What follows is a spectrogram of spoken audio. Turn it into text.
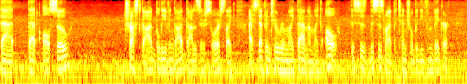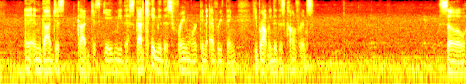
that that also trust God, believe in God, God is their source. Like I step into a room like that and I'm like, oh, this is this is my potential, but even bigger. And, and God just God just gave me this. God gave me this framework and everything. He brought me to this conference. So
